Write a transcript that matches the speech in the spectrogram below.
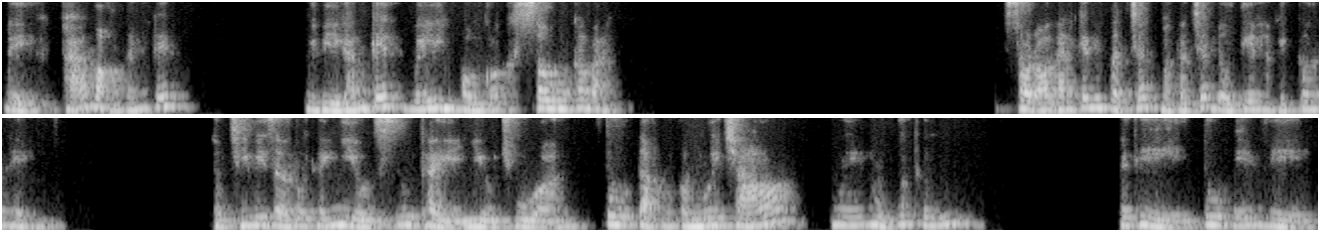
để phá bỏ gắn kết. Bởi vì gắn kết với linh hồn có sâu không các bạn? Sau đó gắn kết với vật chất, mà vật chất đầu tiên là cái cơ thể. Thậm chí bây giờ tôi thấy nhiều sư thầy, nhiều chùa tu tập còn nuôi chó, nuôi đủ các thứ. Thế thì tu cái gì?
